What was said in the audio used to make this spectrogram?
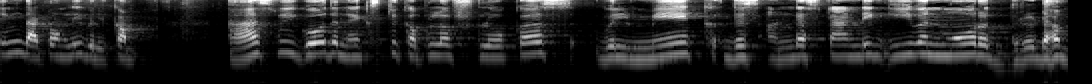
thing that only will come As we go, the next couple of shlokas will make this understanding even more dridham.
